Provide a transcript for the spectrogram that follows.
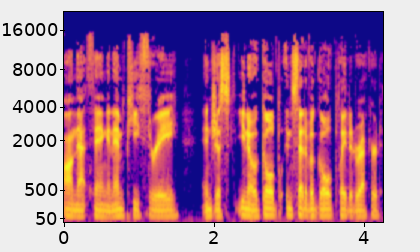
on that thing, an MP3, and just you know, a gold instead of a gold-plated record?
